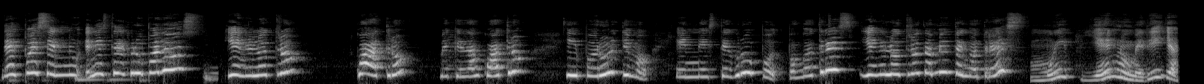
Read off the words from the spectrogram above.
Después en, en este grupo dos y en el otro cuatro. Me quedan cuatro. Y por último, en este grupo pongo tres y en el otro también tengo tres. Muy bien, numerilla.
